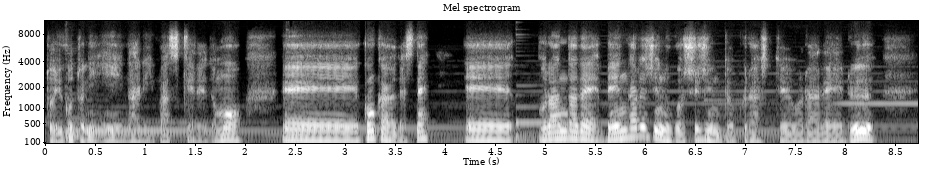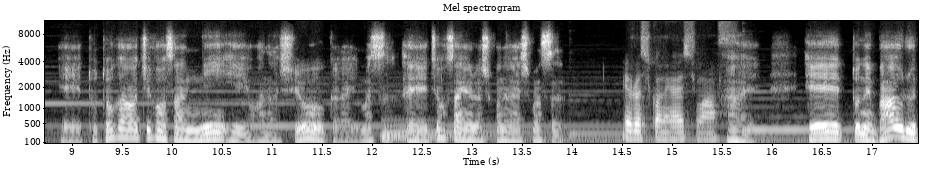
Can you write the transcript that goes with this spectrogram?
ということになりますけれども、えー、今回はですね、えー、オランダでベンガル人のご主人と暮らしておられる、えー、トト川千穂さんにお話を伺います。えー、千穂さんよろしくお願いします。よろしくお願いします。はい。えー、っとね、バウルっ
